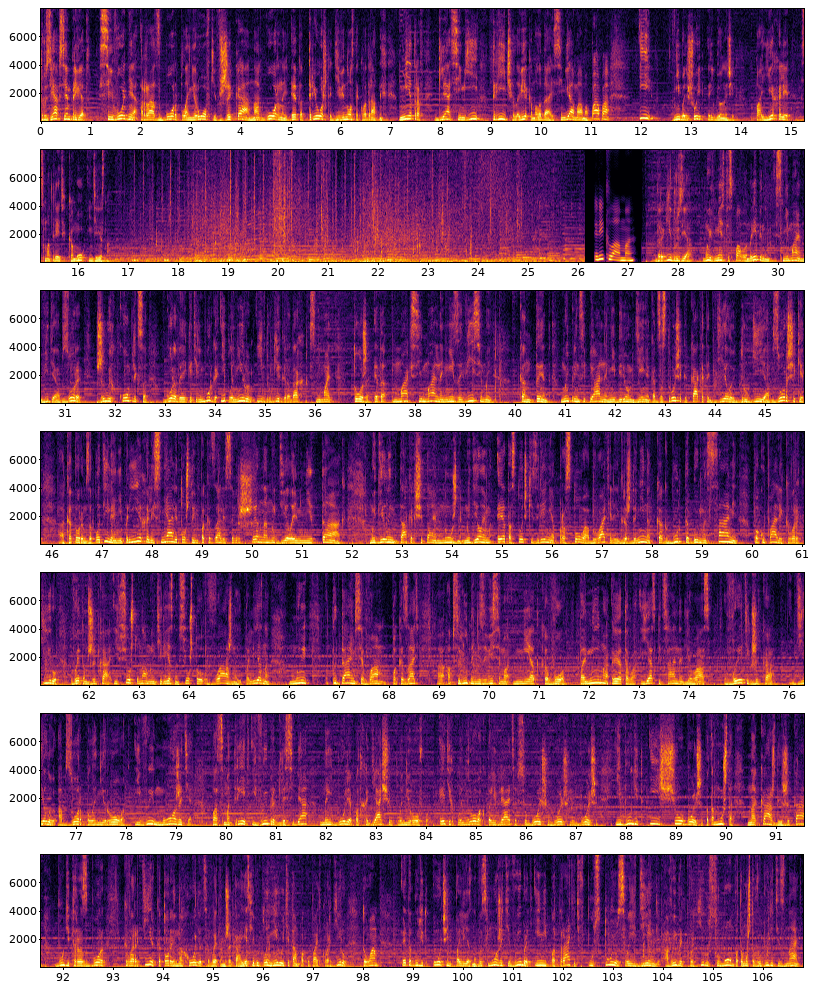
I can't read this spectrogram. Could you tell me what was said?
Друзья, всем привет! Сегодня разбор планировки в ЖК Нагорный. Это трешка 90 квадратных метров для семьи. Три человека, молодая семья, мама, папа и небольшой ребеночек. Поехали смотреть, кому интересно. Реклама. Дорогие друзья, мы вместе с Павлом Репиным снимаем видеообзоры жилых комплексов города Екатеринбурга и планируем и в других городах снимать тоже. Это максимально независимый контент. Мы принципиально не берем денег от застройщика, как это делают другие обзорщики, а, которым заплатили, они приехали, сняли то, что им показали. Совершенно мы делаем не так. Мы делаем так, как считаем нужным. Мы делаем это с точки зрения простого обывателя и гражданина, как будто бы мы сами покупали квартиру в этом ЖК. И все, что нам интересно, все, что важно и полезно, мы пытаемся вам показать а, абсолютно независимо независимо ни от кого. Помимо этого, я специально для вас в этих ЖК делаю обзор планировок и вы можете посмотреть и выбрать для себя наиболее подходящую планировку. Этих планировок появляется все больше, больше и больше и будет еще больше, потому что на каждый ЖК будет разбор квартир, которые находятся в этом ЖК. Если вы планируете там покупать квартиру, то вам это будет очень полезно. Вы сможете выбрать и не потратить впустую свои деньги, а выбрать квартиру с умом, потому что вы будете знать,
